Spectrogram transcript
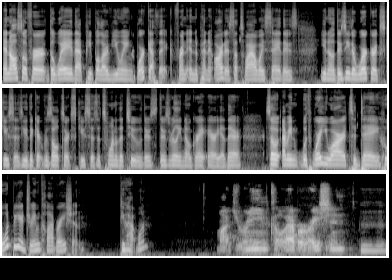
And also for the way that people are viewing work ethic for an independent artist. That's why I always say there's you know there's either work or excuses you either get results or excuses it's one of the two there's there's really no gray area there so i mean with where you are today who would be your dream collaboration do you have one my dream collaboration mm-hmm.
